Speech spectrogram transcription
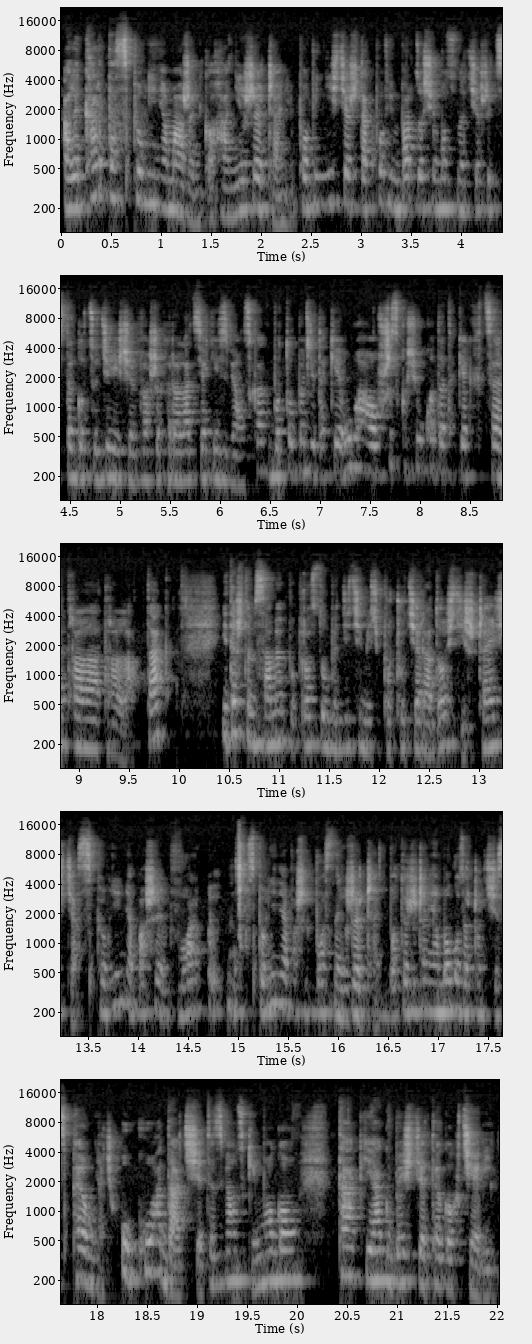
Ale karta spełnienia marzeń, kochani, życzeń. Powinniście, że tak powiem, bardzo się mocno cieszyć z tego, co dzieje się w Waszych relacjach i związkach, bo to będzie takie wow, wszystko się układa tak jak chcę, trala, trala, tak? I też tym samym po prostu będziecie mieć poczucie radości, szczęścia, spełnienia, wasze, spełnienia Waszych własnych życzeń, bo te życzenia mogą zacząć się spełniać, układać się, te związki mogą tak, jak byście tego chcieli.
